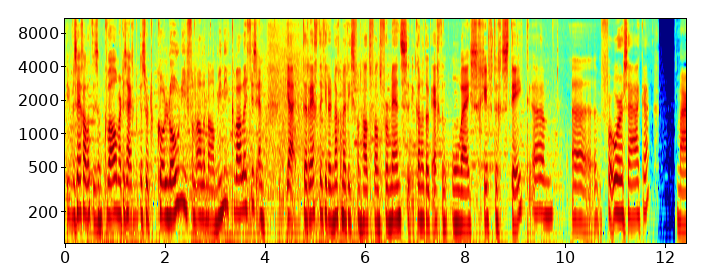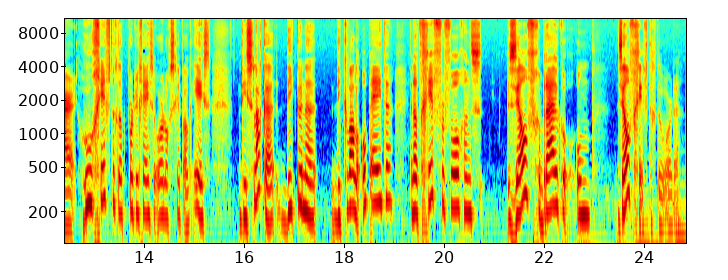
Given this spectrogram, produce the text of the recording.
we zeggen altijd het is een kwal, maar het is eigenlijk een soort kolonie van allemaal mini-kwalletjes. En ja, terecht dat je er nachtmerries van had, want voor mensen kan het ook echt een onwijs giftige steek ehm, eh, veroorzaken. Maar hoe giftig dat Portugese oorlogsschip ook is, die slakken die kunnen die kwallen opeten en dat gif vervolgens zelf gebruiken om zelf giftig te worden.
